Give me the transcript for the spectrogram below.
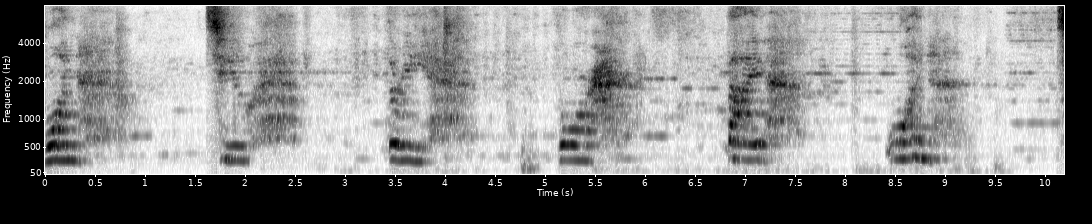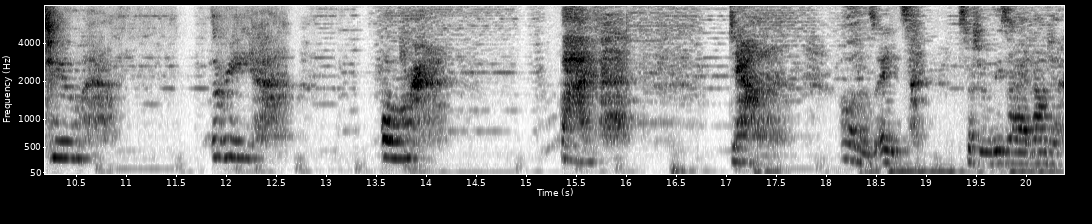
one, two, three, four, five, one, two, three, four, five, down. Oh, those eights, especially with these I had on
